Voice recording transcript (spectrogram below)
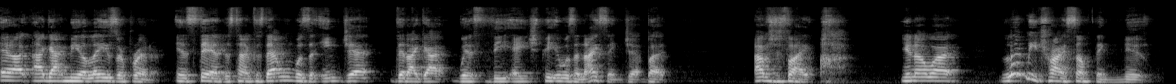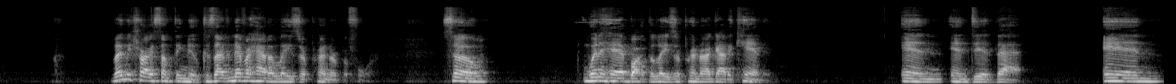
And I, I, got me a laser printer instead this time because that one was an inkjet that I got with the HP. It was a nice inkjet, but I was just like, you know what? Let me try something new. Let me try something new because I've never had a laser printer before. So went ahead, bought the laser printer. I got a Canon and and did that. And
